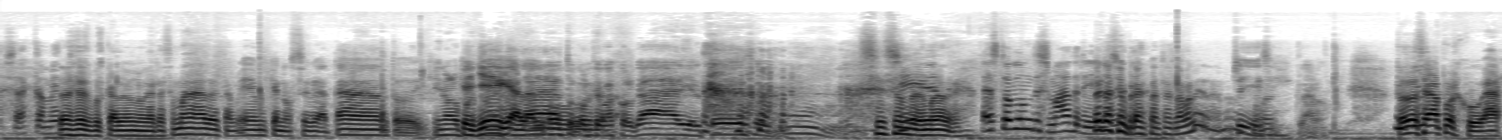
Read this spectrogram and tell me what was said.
Exactamente. Entonces buscarle un lugar a esa madre también, que no se vea tanto y, Y no lo que llegue a la luz. porque va a colgar y el peso. no. Sí, es un Sí, desmadre. Es todo un desmadre. Pero siempre neta. encuentras la manera, ¿no? Sí, Como sí, claro. Todo sea por jugar.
